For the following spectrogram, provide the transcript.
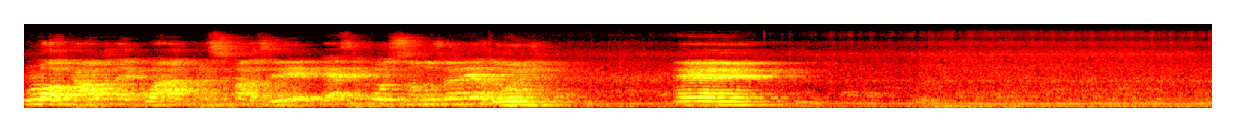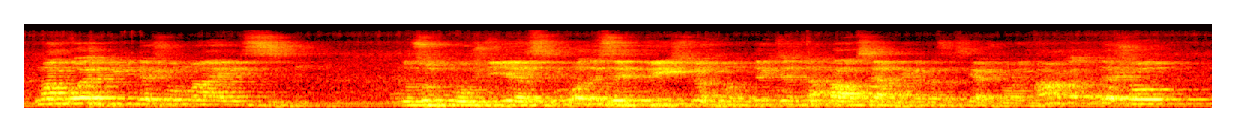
o local adequado para se fazer essa imposição dos vereadores. É... Uma coisa que me deixou mais nos últimos dias, não vou dizer triste, eu não tenho que da palavra se aplica para essas questões, mas uma coisa que me deixou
